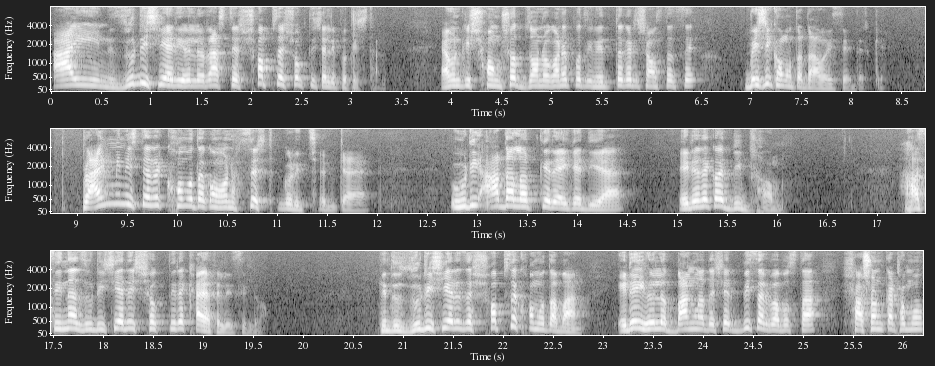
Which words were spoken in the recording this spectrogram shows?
আইন, জুডিশিয়ারি হলো রাষ্ট্রের সবচেয়ে শক্তিশালী প্রতিষ্ঠান। এমনকি সংসদ জনগণের প্রতিনিধিত্বকারী সংস্থার চেয়ে বেশি ক্ষমতা দেওয়া হয়েছে এদেরকে। প্রাইম মিনিস্টারের ক্ষমতা কমানোর চেষ্টা করিচ্ছেন কে? উডি আদালতকে রেখে দিয়া এটারে কয় বিভ্রম। হাসিনা জুডিশিয়ারির শক্তিরে খায়া ফেলেছিল। কিন্তু জুডিশিয়ারি যে সবচেয়ে ক্ষমতাবান, এটাই হলো বাংলাদেশের বিচার ব্যবস্থা, শাসন কাঠামো,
